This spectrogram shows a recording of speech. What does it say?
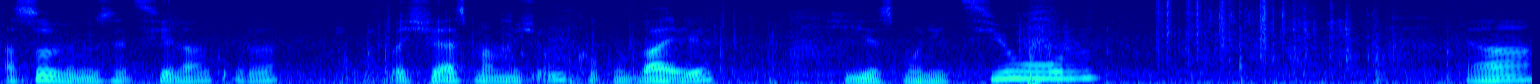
Achso, wir müssen jetzt hier lang, oder? Aber ich will erstmal mich umgucken, weil hier ist Munition. Ja.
